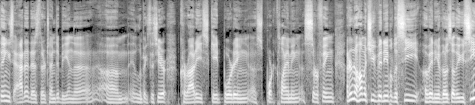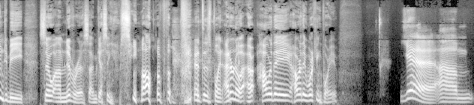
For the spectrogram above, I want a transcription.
things added, as there tend to be in the um, Olympics this year karate, skateboarding, uh, sport climbing, surfing. I don't know how much you've been able to see of any of those, although you seem to be so omnivorous. I'm guessing you've seen all of them at this point. I don't know. How- are they, how are they working for you? Yeah, um,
